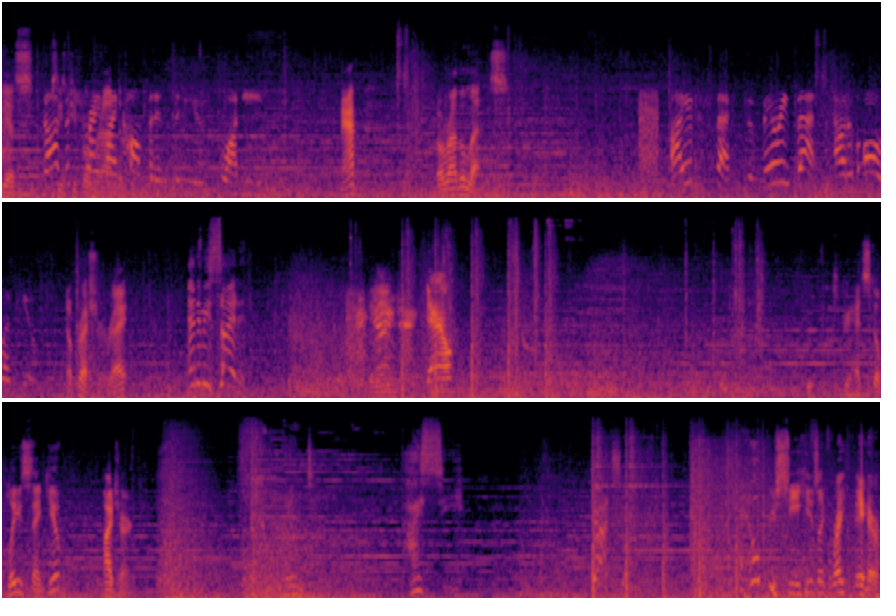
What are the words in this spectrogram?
He has Not sees people betray my around him. confidence in you, Squad E. Map. Go around the lens. I expect the very best out of all of you. No pressure, right? Enemy sighted. Getting down. Keep your head still, please. Thank you. My turn. Wind. I see. Gotcha. I hope you see. He's like right there.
